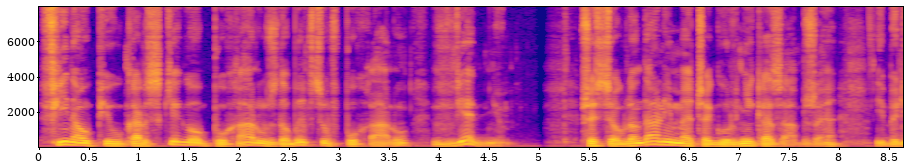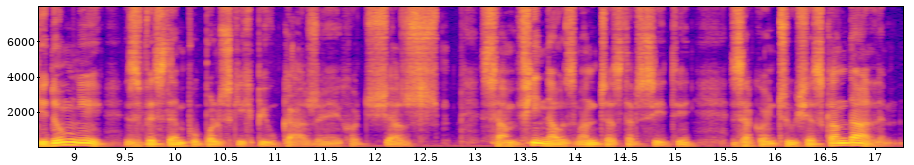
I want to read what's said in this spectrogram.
finał piłkarskiego Pucharu Zdobywców Pucharu w Wiedniu. Wszyscy oglądali mecze Górnika Zabrze i byli dumni z występu polskich piłkarzy, chociaż sam finał z Manchester City zakończył się skandalem.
